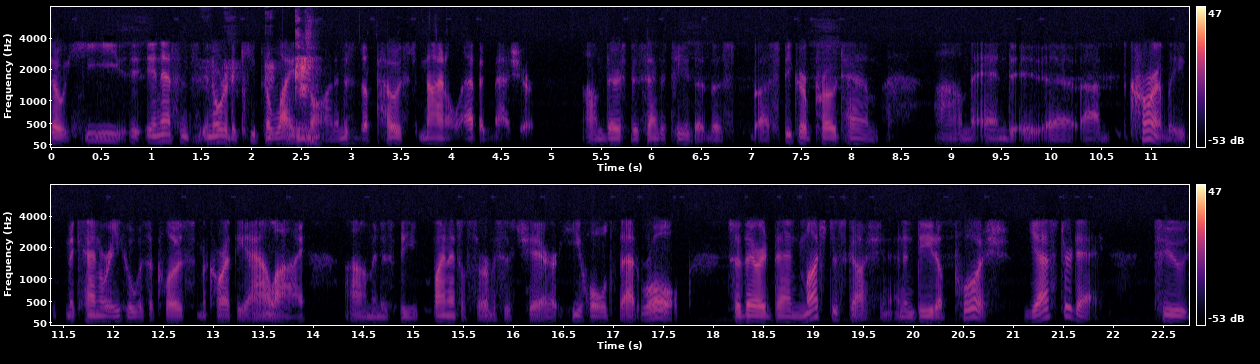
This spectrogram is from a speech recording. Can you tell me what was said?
so he, in essence, in order to keep the lights on, and this is a post 9/11 measure, um, there's this entity, the, the uh, Speaker pro tem, um, and uh, uh, currently McHenry, who was a close McCarthy ally um, and is the financial services chair, he holds that role. So there had been much discussion and indeed a push yesterday to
